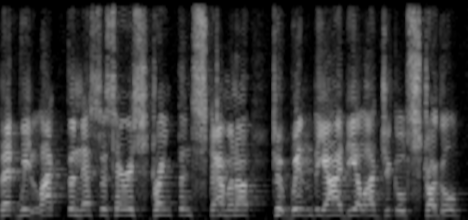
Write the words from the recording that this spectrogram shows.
that we lack the necessary strength and stamina to win the ideological struggle?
